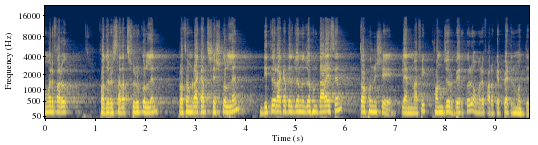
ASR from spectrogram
উমরে ফারুক ফজরের সারাত শুরু করলেন, প্রথম রাকাত শেষ করলেন, দ্বিতীয় রাকাতের জন্য যখন দাঁড়াইছেন, তখনই সে প্ল্যান মাফিক খঞ্জর বের করে ওমরে ফারুকের পেটের মধ্যে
